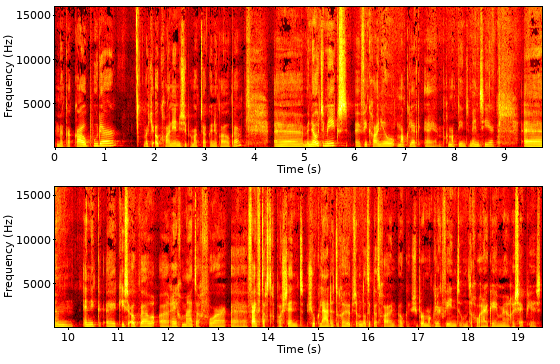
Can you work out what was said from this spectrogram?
mijn cacaopoeder wat je ook gewoon in de supermarkt zou kunnen kopen. Uh, mijn notenmix uh, vind ik gewoon heel makkelijk. Uh, gemak dient de mens hier. Um, en ik kies ook wel regelmatig voor 85% chocoladedrups. Omdat ik dat gewoon ook super makkelijk vind om te gebruiken in mijn receptjes.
